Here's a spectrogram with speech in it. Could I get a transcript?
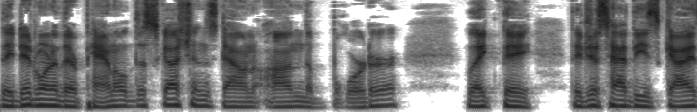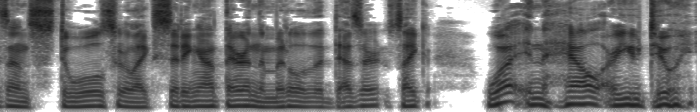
they did one of their panel discussions down on the border. Like they, they just had these guys on stools who are like sitting out there in the middle of the desert. It's like, what in the hell are you doing?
